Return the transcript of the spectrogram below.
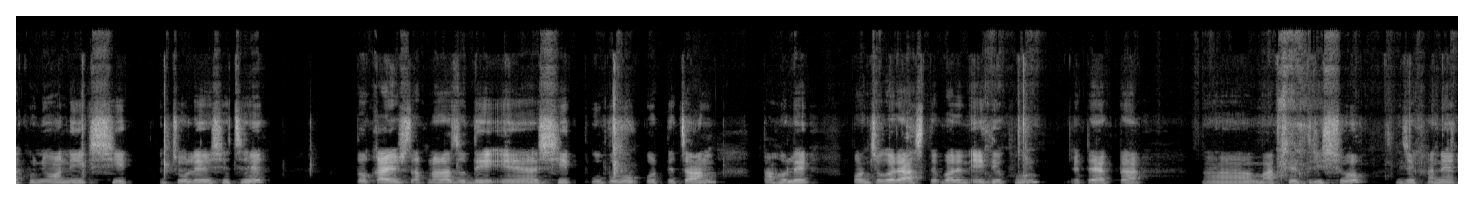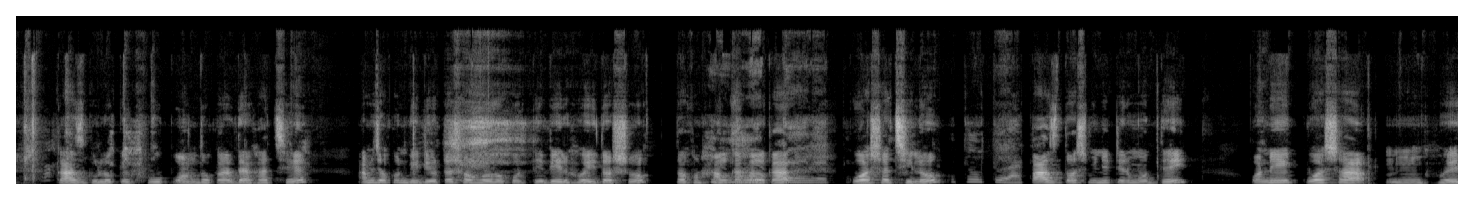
এখনই অনেক শীত। চলে এসেছে। তো কায়েস আপনারা যদি শীত উপভোগ করতে চান, তাহলে পঞ্চগড়ে আসতে পারেন। এই দেখুন, এটা একটা মাঠের দৃশ্য, যেখানে গাছগুলোকে খুব অন্ধকার দেখাচ্ছে। আমি যখন ভিডিওটা সংগ্রহ করতে বের হই দর্শক, তখন হালকা হালকা কুয়াশা ছিল। পাঁচ দশ মিনিটের মধ্যেই অনেক কুয়াশা হয়ে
